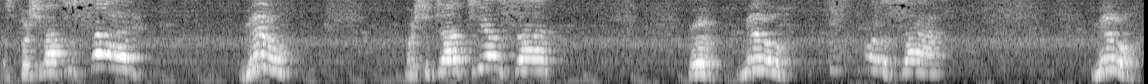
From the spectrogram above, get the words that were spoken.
Let's push it out to the side. Middle. Push it out to the other side. Good. Middle. Other side. Middle.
